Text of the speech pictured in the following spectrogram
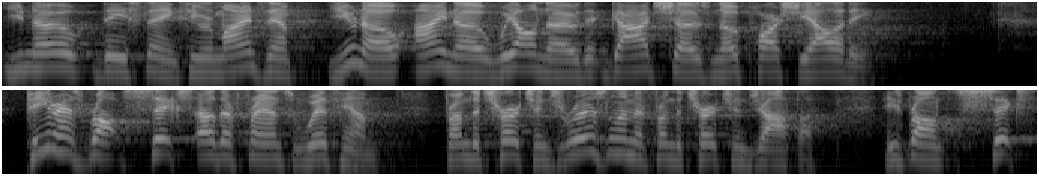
You know these things. He reminds them, you know, I know, we all know that God shows no partiality. Peter has brought six other friends with him from the church in Jerusalem and from the church in Joppa. He's brought six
